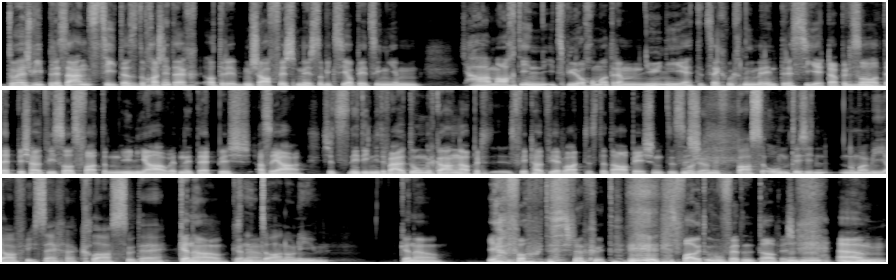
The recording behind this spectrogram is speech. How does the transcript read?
du hast wie Präsenzzeit. Also du kannst nicht echt, oder beim Arbeiten ist es mir so wie gewesen, ob jetzt irgendwie am, ja, am 8 Uhr in, ins Büro komme oder am 9 Uhr, hat jetzt wirklich niemand interessiert. Aber so, Mhm. dort bist du halt wie so, es fährt am 9 Uhr an. Wenn du nicht dort bist, also ja, ist jetzt nicht in der Weltuntergang, aber es wird halt wie erwartet, dass du da bist. Und das musst ist, du ja nicht verpassen. Und die sind nur wie Anführungszeichen Klasse und der genau, genau, nicht so anonym. genau. Ja, voll, das ist noch gut. Es fällt auf, wenn du da bist. Mhm. Ähm,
